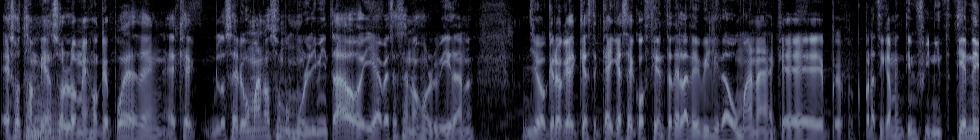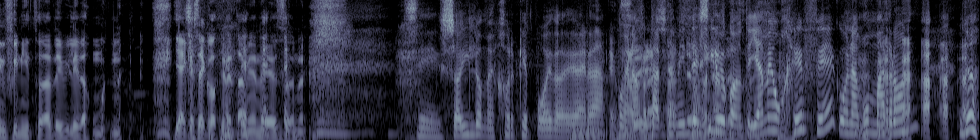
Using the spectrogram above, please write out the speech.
Esos también Mm. son lo mejor que pueden. Es que los seres humanos somos muy limitados y a veces se nos olvida, ¿no? Yo creo que, que- que hay que ser consciente de la debilidad humana, que es eh, prácticamente infinita, tiende infinito la debilidad humana. Y hay que ser consciente también de eso, ¿no? Sí, soy lo mejor que puedo, de verdad. es bueno, frase, también te sirve frase. cuando te llame un jefe con algún marrón. ¿no?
